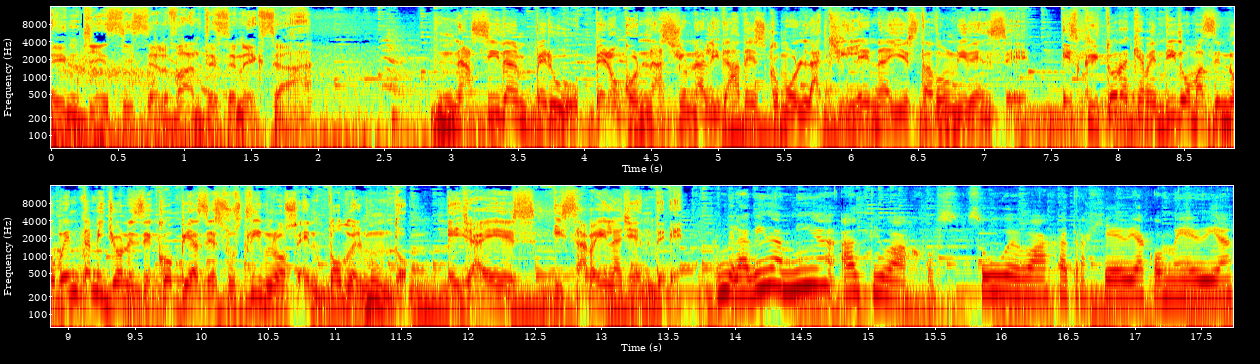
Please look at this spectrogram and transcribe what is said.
en Jesse Cervantes en Exa. Nacida en Perú, pero con nacionalidades como la chilena y estadounidense. Escritora que ha vendido más de 90 millones de copias de sus libros en todo el mundo. Ella es Isabel Allende. La vida mía, altibajos. Sube, baja, tragedia, comedia.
